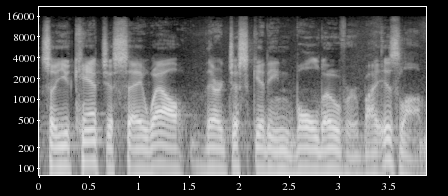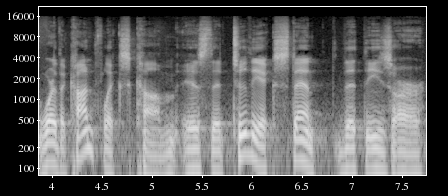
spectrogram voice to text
So you can't just say, well, they're just getting bowled over by Islam. Where the conflicts come is that to the extent that these are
